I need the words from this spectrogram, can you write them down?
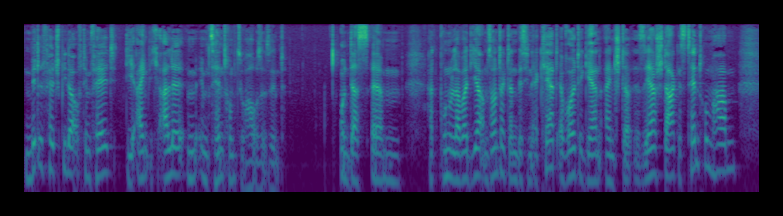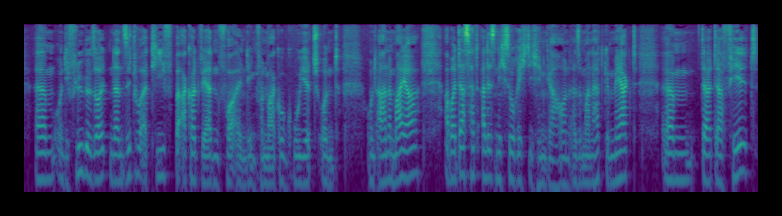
Mittelfeldspieler auf dem Feld, die eigentlich alle im, im Zentrum zu Hause sind. Und das ähm, hat Bruno Labbadia am Sonntag dann ein bisschen erklärt. Er wollte gern ein sta sehr starkes Zentrum haben ähm, und die Flügel sollten dann situativ beackert werden, vor allen Dingen von Marco Grujic und, und Arne Meyer. Aber das hat alles nicht so richtig hingehauen. Also man hat gemerkt, ähm, da, da fehlt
